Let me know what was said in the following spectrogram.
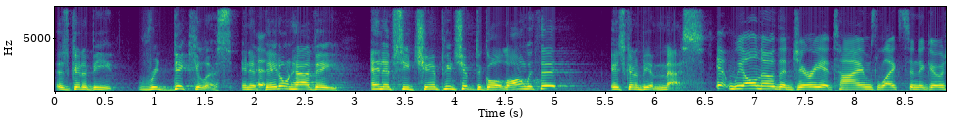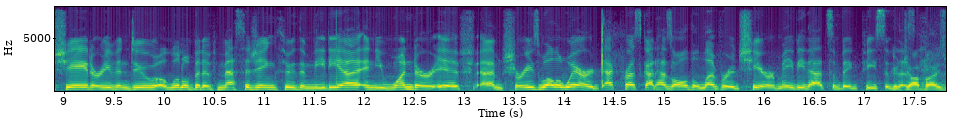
is going to be ridiculous. And if uh, they don't have a NFC Championship to go along with it, it's going to be a mess. Yeah, we all know that Jerry at times likes to negotiate or even do a little bit of messaging through the media, and you wonder if, I'm sure he's well aware, Dak Prescott has all the leverage here. Maybe that's a big piece of Good this. job by his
